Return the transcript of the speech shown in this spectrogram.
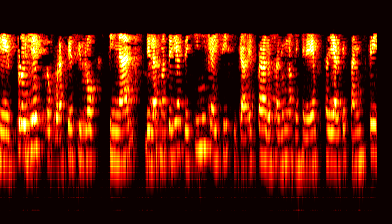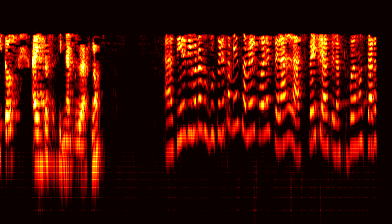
eh, proyecto, por así decirlo, final de las materias de química y física. Es para los alumnos de ingeniería empresarial que están inscritos a estas asignaturas, ¿no? Así es, y bueno, nos gustaría también saber cuáles serán las fechas en las que podemos estar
